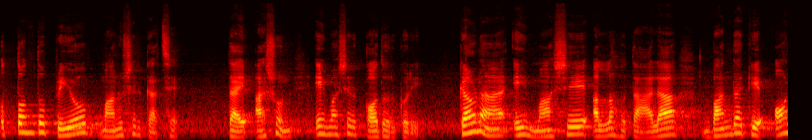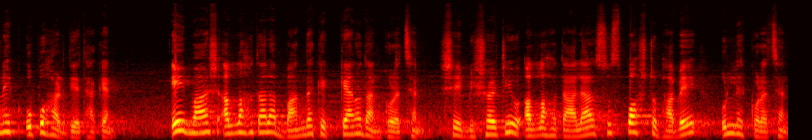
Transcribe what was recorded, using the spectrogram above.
অত্যন্ত প্রিয় মানুষের কাছে। তাই আসুন এই মাসের কদর করি। কেননা এই মাসে আল্লাহ তাআলা বান্দাকে অনেক উপহার দিয়ে থাকেন। এই মাস আল্লাহ তাআলা বান্দাকে কেন দান করেছেন? সেই বিষয়টিও আল্লাহ তাআলা সুস্পষ্টভাবে উল্লেখ করেছেন।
